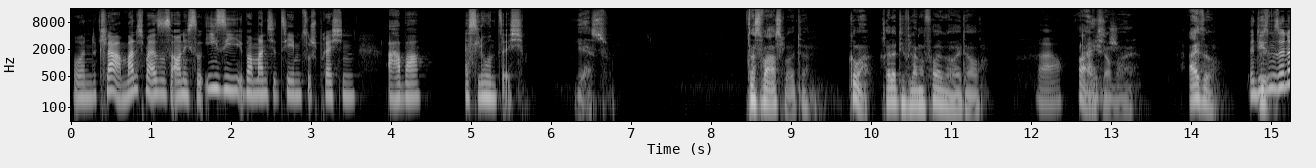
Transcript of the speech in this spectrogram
Und klar, manchmal ist es auch nicht so easy, über manche Themen zu sprechen, aber es lohnt sich. Yes. Das war's, Leute. Guck mal, relativ lange Folge heute auch. Naja. Ah, ich schau mal. Also. In diesem bis, Sinne.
